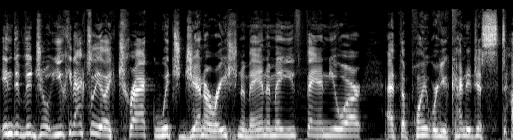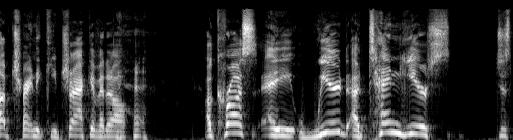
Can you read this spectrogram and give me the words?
Individual, you can actually like track which generation of anime you fan you are at the point where you kind of just stop trying to keep track of it all. Across a weird a 10 year just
